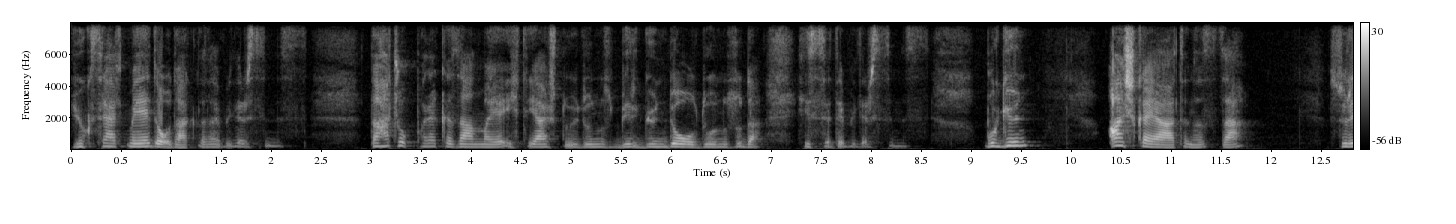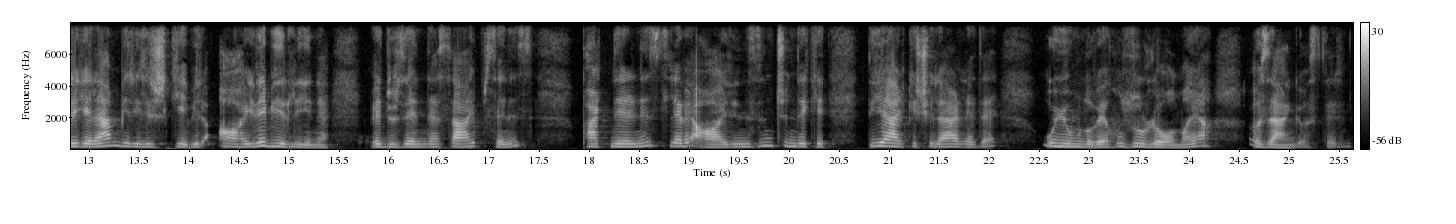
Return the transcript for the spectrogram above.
yükseltmeye de odaklanabilirsiniz. Daha çok para kazanmaya ihtiyaç duyduğunuz bir günde olduğunuzu da hissedebilirsiniz. Bugün aşk hayatınızda süregelen bir ilişkiye, bir aile birliğine ve düzenine sahipseniz partnerinizle ve ailenizin içindeki diğer kişilerle de uyumlu ve huzurlu olmaya özen gösterin.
